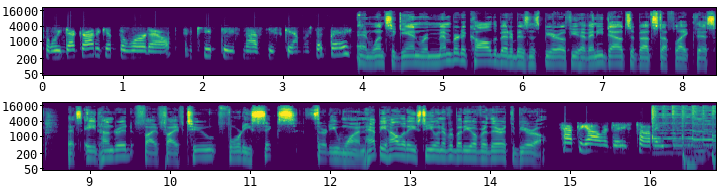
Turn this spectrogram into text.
but we got to get the word out and keep these nasty scammers at bay. And once again, remember to call the Better Business Bureau if you have any doubts about stuff like this. That's 800 552 4631. Happy holidays to you and everybody over there at the Bureau. Happy holidays, Tommy.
